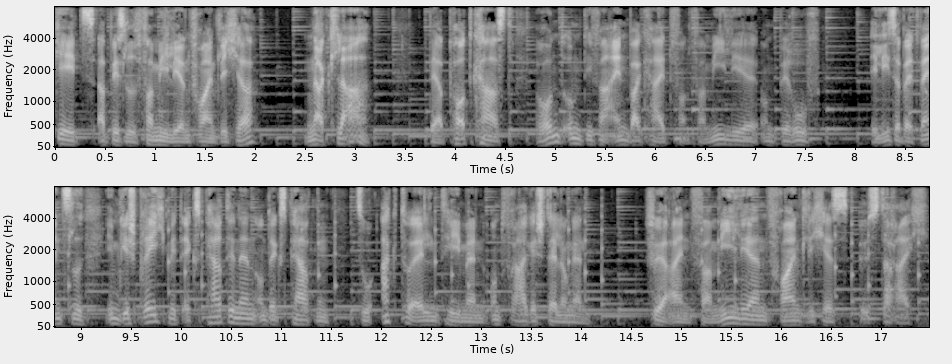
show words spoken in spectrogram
Geht's ein bisschen familienfreundlicher? Na klar, der Podcast rund um die Vereinbarkeit von Familie und Beruf. Elisabeth Wenzel im Gespräch mit Expertinnen und Experten zu aktuellen Themen und Fragestellungen. Für ein familienfreundliches Österreich.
